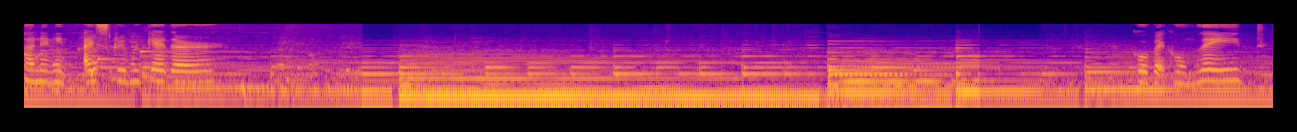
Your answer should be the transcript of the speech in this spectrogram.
and eat ice cream together. Go back home late.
